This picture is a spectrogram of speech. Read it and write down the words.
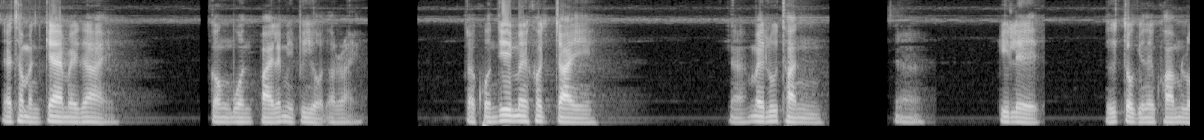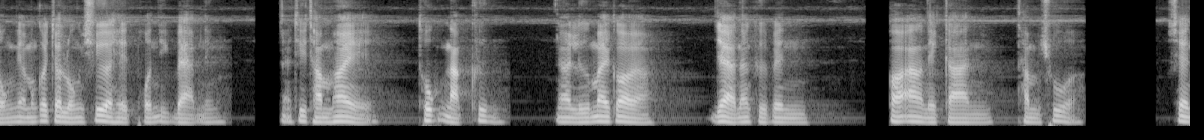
และถ้ามันแก้ไม่ได้ กังวลไปแล้วมีประโยชน์อะไร แต่คนที่ไม่เข้าใจนะไม่รู้ทันนะกิเลสหรือตกอยู่ในความหลงเนี่ยมันก็จะหลงเชื่อเหตุผลอีกแบบหนึ่งนะที่ทำให้ทุกข์หนักขึ้นนะหรือไม่ก็แย่นั่นคือเป็นข้ออ้างในการทำชั่ว เช่น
